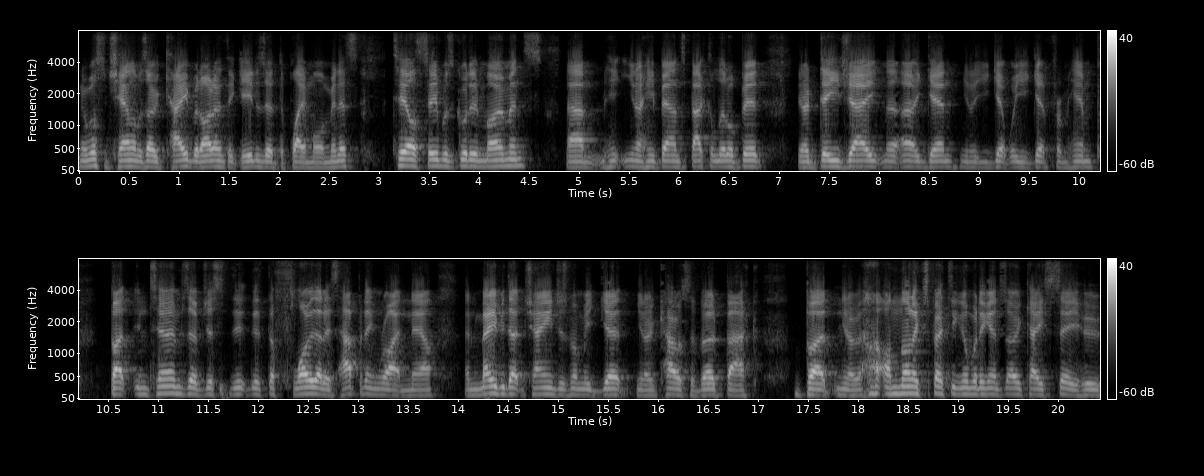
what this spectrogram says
know, Wilson Chandler was okay, but I don't think he deserved to play more minutes. TLC was good in moments. Um, he, you know, he bounced back a little bit. You know, DJ uh, again. You know, you get what you get from him. But in terms of just the, the, the, flow that is happening right now, and maybe that changes when we get you know Caris LeVert back. But you know, I'm not expecting a win against OKC, who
